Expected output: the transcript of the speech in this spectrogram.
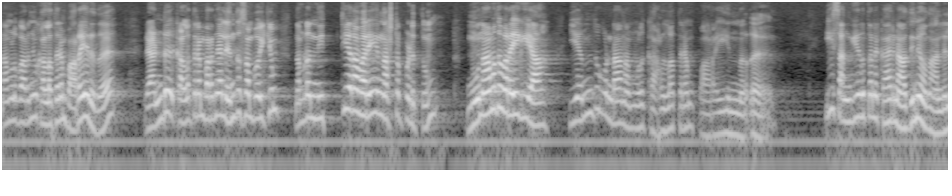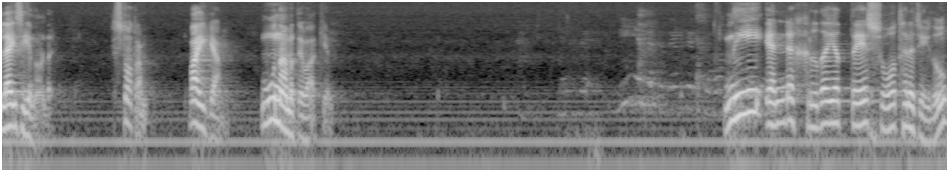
നമ്മൾ പറഞ്ഞു കള്ളത്തരം പറയരുത്. രണ്ട് കള്ളത്തരം പറഞ്ഞാൽ എന്ത് സംഭവിക്കും? നമ്മുടെ നിത്യത വരെയും നഷ്ടപ്പെടുത്തും. മൂന്നാമത് പറയുകയാ എന്തുകൊണ്ടാണ് നമ്മൾ കള്ളത്തരം പറയുന്നത്? ഈ സങ്കീർത്തനക്കാരൻ അതിനെ ഒന്ന് അനലൈസ് ചെയ്യുന്നുണ്ട്. സ്തോത്രം. വായിക്കാം. മൂന്നാമത്തെ വാക്യം. നീ എന്റെ ഹൃദയത്തെ ശോധന ചെയ്തു.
